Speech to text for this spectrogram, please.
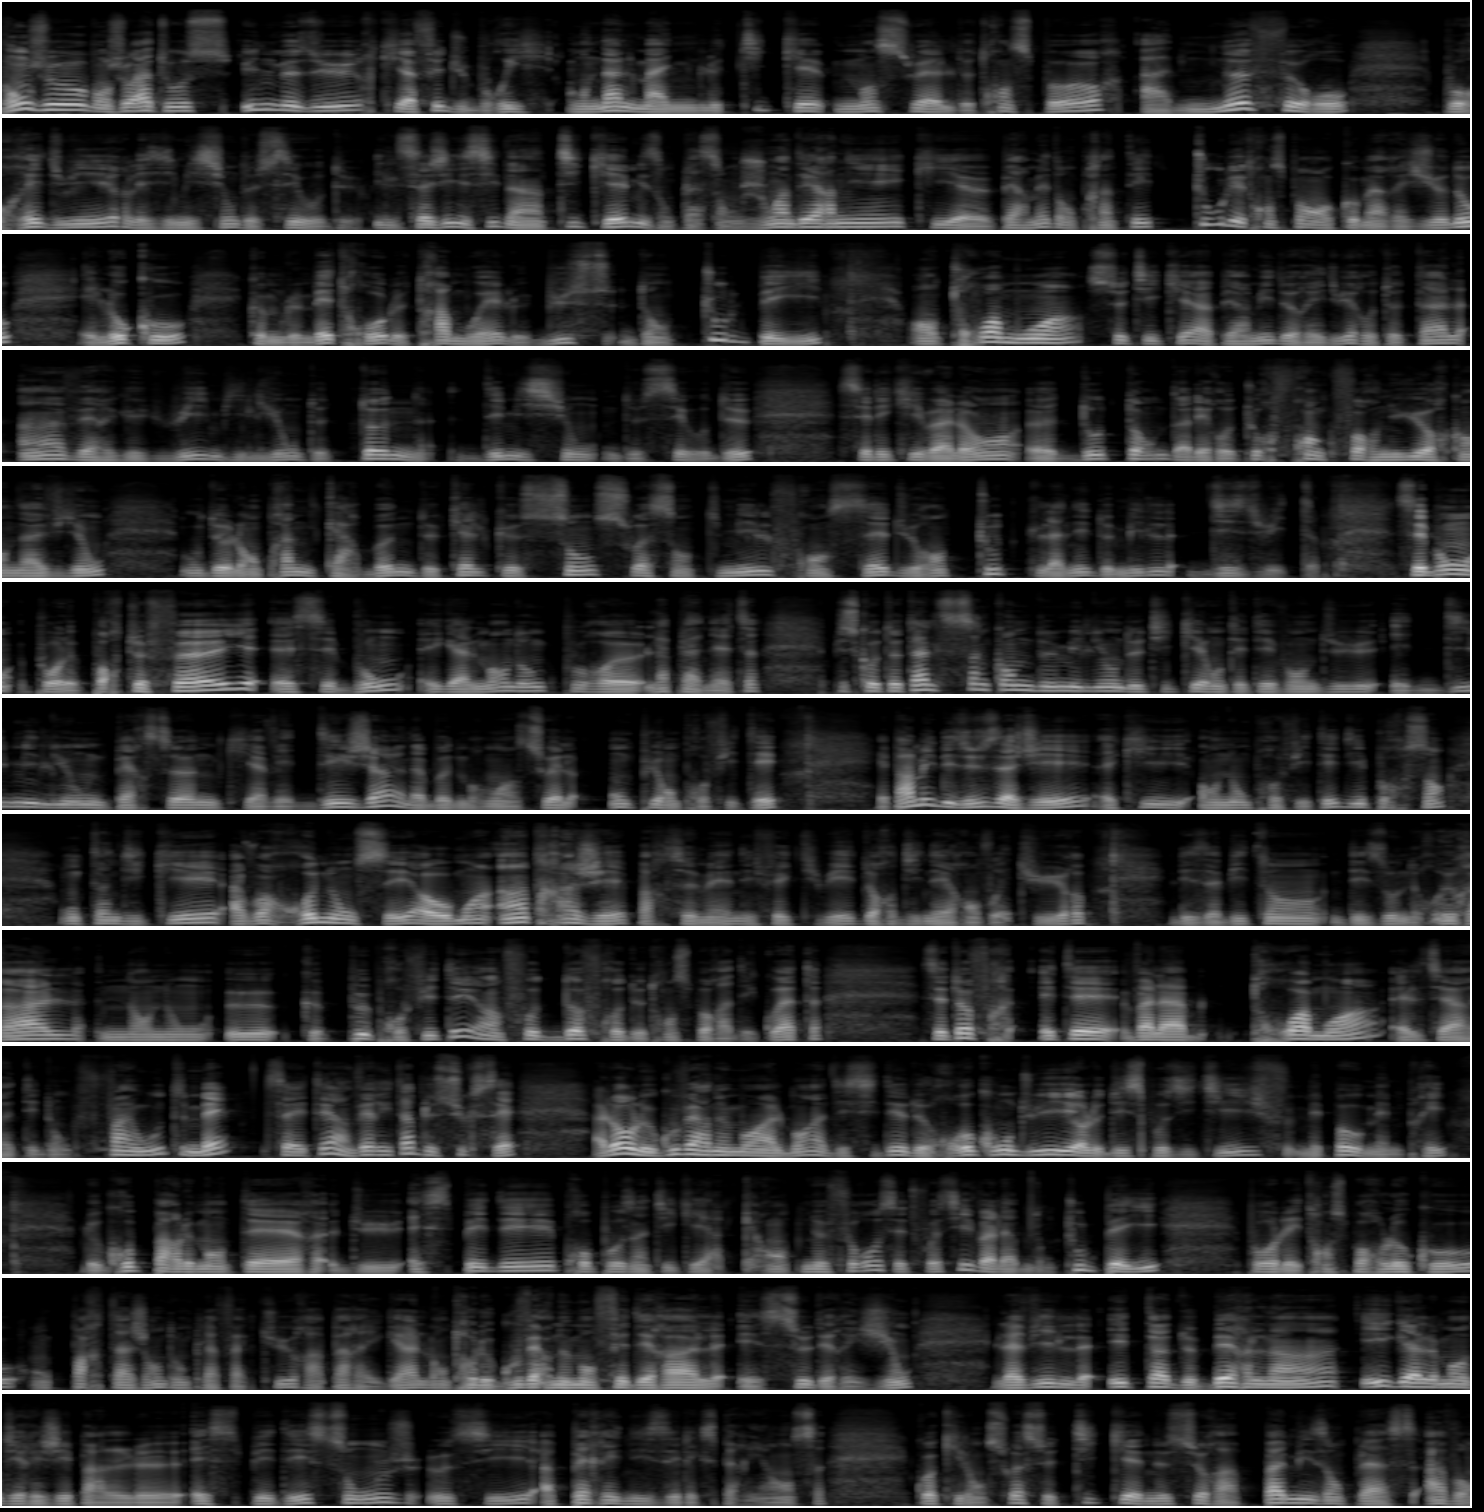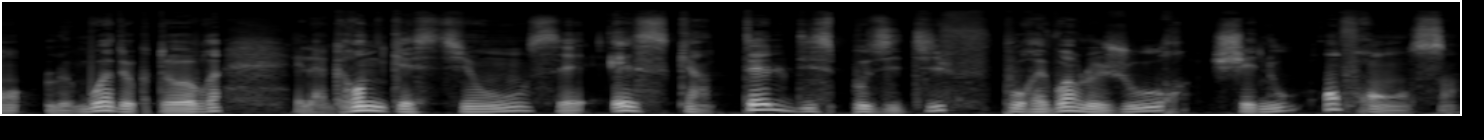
Bonjour, bonjour à tous. Une mesure qui a fait du bruit. En Allemagne, le ticket mensuel de transport à 9 euros pour réduire les émissions de CO2. Il s'agit ici d'un ticket mis en place en juin dernier qui euh, permet d'emprunter tous les transports en commun régionaux et locaux, comme le métro, le tramway, le bus dans tout le pays. En trois mois, ce ticket a permis de réduire au total 1,8 million de tonnes d'émissions de CO2. C'est l'équivalent euh, d'autant d'allers-retours Francfort-New York en avion ou de l'empreinte carbone de quelques 160 000 Français durant toute l'année 2018. C'est bon pour le portefeuille et c'est bon également donc pour euh, la planète, puisqu'au total 52 millions de tickets ont été vendus et 10 millions de personnes qui avaient déjà un abonnement mensuel ont pu en profiter. Et parmi les usagers qui en ont profité, 10% ont indiqué avoir renoncé à au moins un trajet par semaine effectué d'ordinaire en voiture. Les habitants des zones rurales n'en ont eux que peu profité, hein, faute d'offres de transport adéquates. Cette offre était valable trois mois. Elle s'est arrêtée donc fin août, mais ça a été un véritable succès. Alors le gouvernement allemand a décidé de reconduire le dispositif, mais pas au même prix. Le groupe parlementaire du SPD propose un ticket à 49 euros, cette fois-ci valable dans tout le pays, pour les transports locaux, en partageant donc la facture à part égale entre le gouvernement fédéral et ceux des régions. La ville-État de Berlin, également dirigée par le SPD, songe aussi à pérenniser l'expérience. Quoi qu'il en soit, ce ticket ne sera pas mis en avant le mois d'octobre. Et la grande question, c'est est-ce qu'un tel dispositif pourrait voir le jour chez nous en France?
